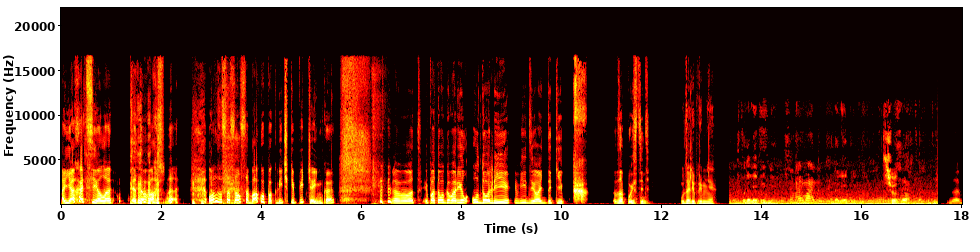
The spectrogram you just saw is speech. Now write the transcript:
А я хотела. Это важно. Он засосал собаку по кличке Печенька. Вот. И потом говорил «удали видео», они такие «Кх», запустить. Удали при мне. Удаляй предмет. Все нормально. Удаляй предмет. Что? Все. Да.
